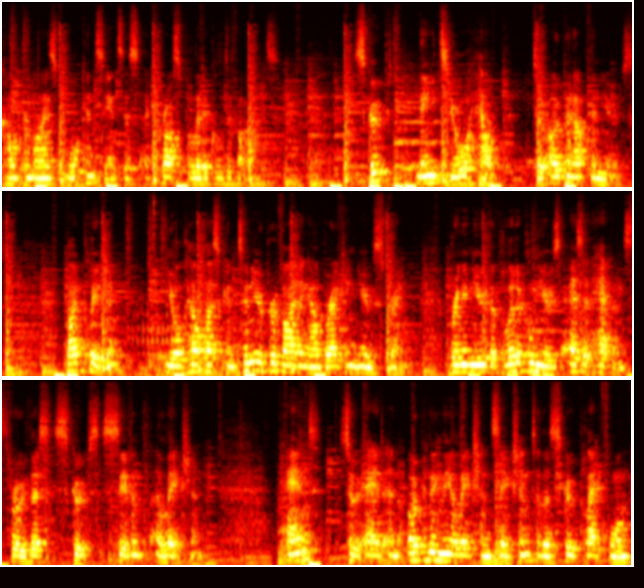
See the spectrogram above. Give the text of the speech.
compromise or consensus across political divides. Scoop needs your help to open up the news. By pledging, you'll help us continue providing our breaking news stream, bringing you the political news as it happens through this Scoop's seventh election. And to add an opening the election section to the Scoop platform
